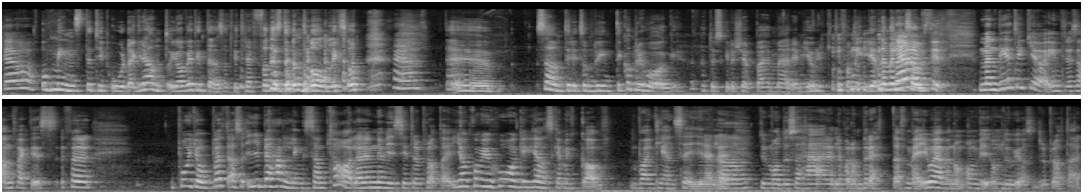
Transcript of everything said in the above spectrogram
Ja. och minns det typ ordagrant och jag vet inte ens att vi träffades den dagen liksom. ja. Eh, samtidigt som du inte kommer ihåg att du skulle köpa hem med dig mjölk till familjen. Nej, men Nej, liksom, men, precis. men det tycker jag är intressant faktiskt. För på jobbet, alltså i behandlingssamtal eller när vi sitter och pratar, jag kommer ju ihåg ganska mycket av vad en klient säger eller ja, du mådde så här eller vad de berättar för mig och även om, om, vi, om du och jag sitter och pratar.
